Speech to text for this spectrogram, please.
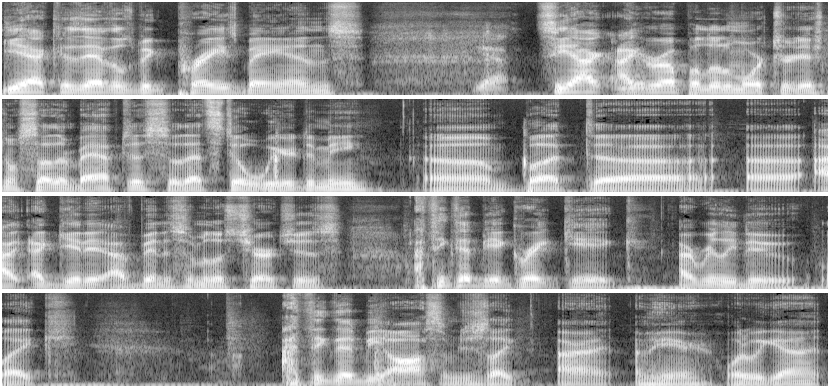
yeah because they have those big praise bands Yeah. See, I, I grew up a little more traditional Southern Baptist, so that's still weird to me. Um, but uh, uh, I, I get it. I've been to some of those churches. I think that'd be a great gig. I really do. Like, I think that'd be awesome. Just like, all right, I'm here. What do we got?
